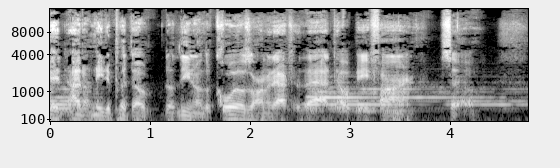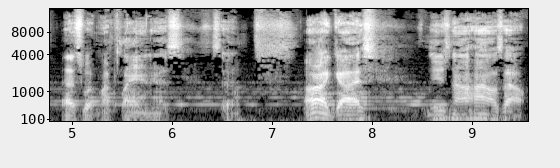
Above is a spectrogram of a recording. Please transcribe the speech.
it I don't need to put the, the you know the coils on it after that. They'll be fine. So that's what my plan is. So, all right, guys. News Now Ohio's out.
